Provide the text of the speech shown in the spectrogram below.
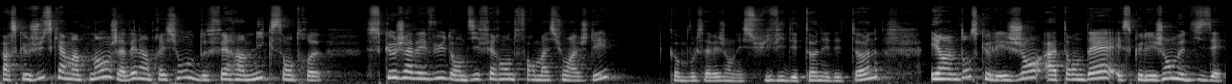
Parce que jusqu'à maintenant, j'avais l'impression de faire un mix entre ce que j'avais vu dans différentes formations HD, comme vous le savez, j'en ai suivi des tonnes et des tonnes. Et en même temps, ce que les gens attendaient et ce que les gens me disaient.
